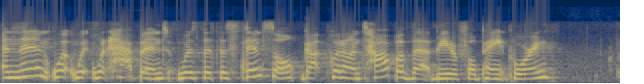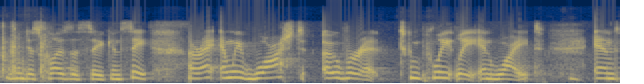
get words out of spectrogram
And then what, what, what happened was that the stencil got put on top of that beautiful paint pouring let me just close this so you can see. All right, and we washed over it completely in white. And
